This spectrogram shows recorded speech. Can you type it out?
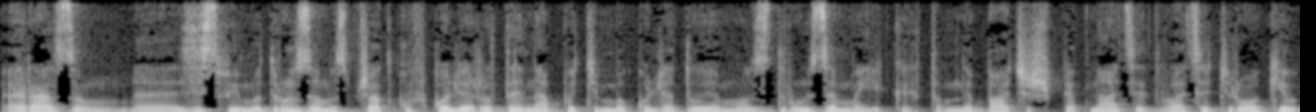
разом е, зі своїми друзями, спочатку в колі родини, а потім ми колядуємо з друзями, яких там не бачиш 15-20 років,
